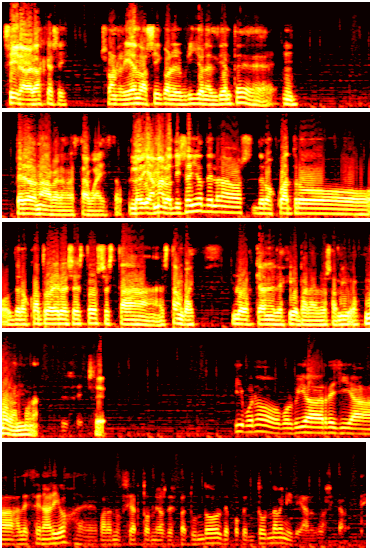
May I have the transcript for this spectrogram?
Sí, la verdad es que sí. Sonriendo así con el brillo en el diente. Mm. Pero no, pero está guay esto. Lo, y además los diseños de los de los cuatro de los cuatro héroes estos está, están guay. Los que han elegido para los amigos. Molan, molan. Sí, sí. sí. Y bueno, volvía Reggie a, al escenario eh, para anunciar torneos de Splatoon 2, de Pokémon Tournament y de algo, básicamente.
